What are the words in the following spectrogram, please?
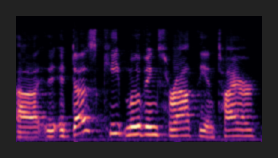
Uh, it does keep moving throughout the entire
